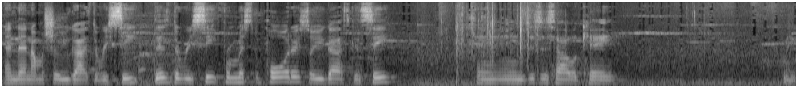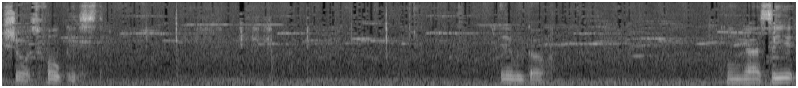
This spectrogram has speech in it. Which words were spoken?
and then I'm gonna show you guys the receipt. This is the receipt from Mr. Porter, so you guys can see. And this is how it came. Make sure it's focused. There we go. Can you guys see it?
